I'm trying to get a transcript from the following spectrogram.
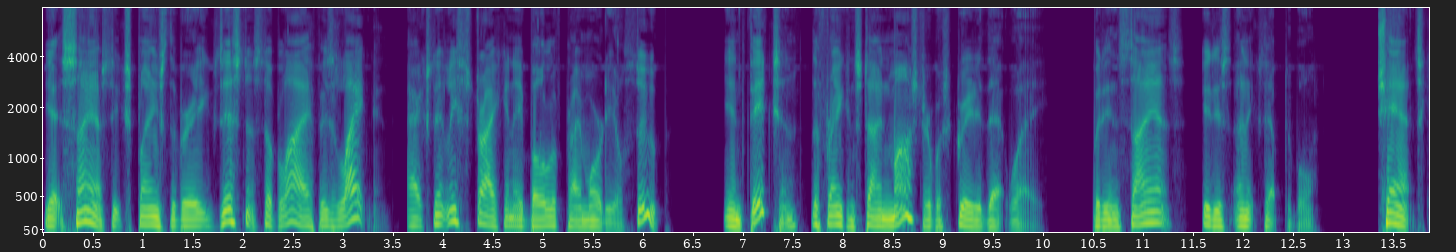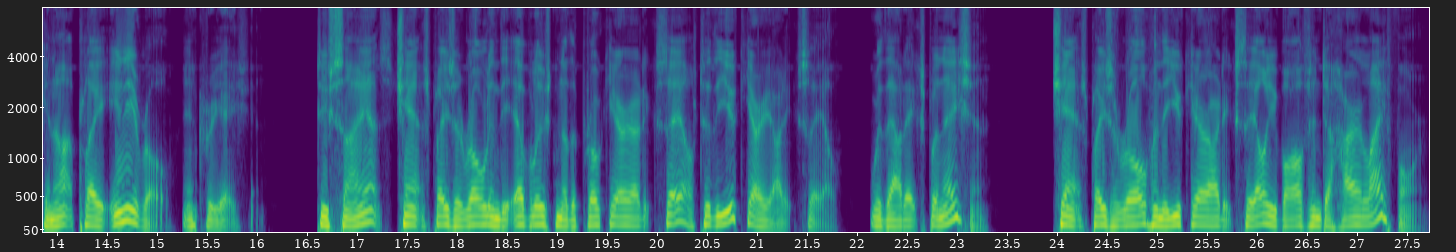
yet science explains the very existence of life as lightning accidentally striking a bowl of primordial soup. In fiction, the Frankenstein monster was created that way, but in science, it is unacceptable. Chance cannot play any role in creation. To science, chance plays a role in the evolution of the prokaryotic cell to the eukaryotic cell without explanation. Chance plays a role when the eukaryotic cell evolves into higher life forms.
